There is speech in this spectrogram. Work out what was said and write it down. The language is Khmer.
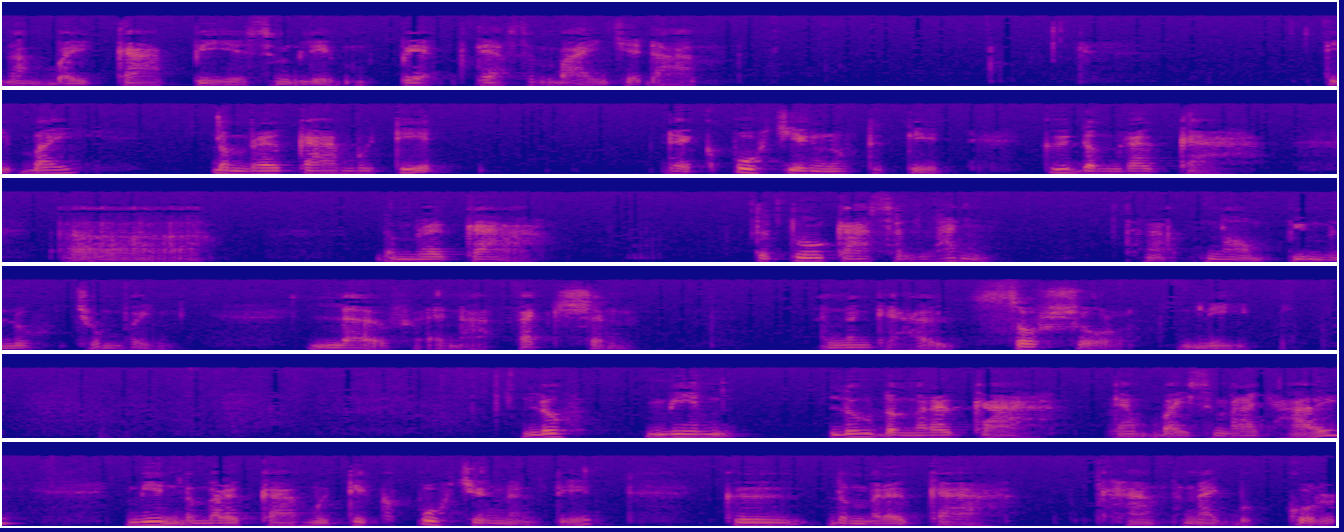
ដើម្បីការពារសម្លៀកបំពាក់ផ្ទះសម្បែងជាដើមទី3តម្រូវការមួយទៀតដែលខ្ពស់ជាងនោះទៅទៀតគឺតម្រូវការអឺតម្រូវការទទួលការស្រឡាញ់ថ្នាក់ថ្នមពីមនុស្សជុំវិញ love and affection អានឹងគេហៅ social need លុះមានលុះតម្រូវការទាំង3សម្រាប់ហើយ មានតម្រូវការមួយទៀតខ្ពស់ជាងនឹងទៀតគឺតម្រូវការខាងផ្នែកបុគ្គល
